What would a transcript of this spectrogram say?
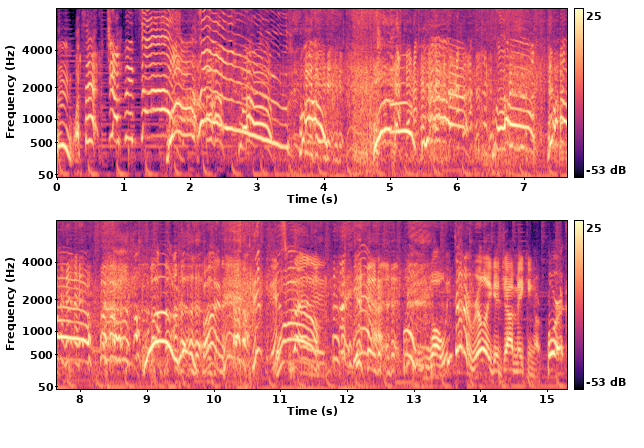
Hmm, what's that? Jump inside! Whoa! Woo! Whoa, this is fun. It's Whoa. fun. Yeah. Well, we've done a really good job making our fort.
